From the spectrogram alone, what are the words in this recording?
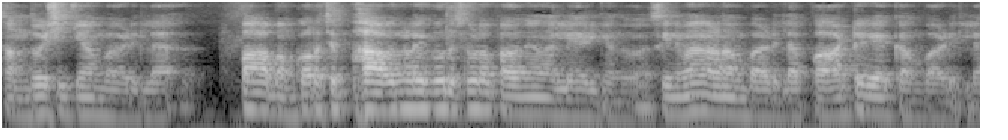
സന്തോഷിക്കാൻ പാടില്ല പാപം. കുറച്ച് പാപങ്ങളെ കുറിച്ചുകൂടെ പറഞ്ഞാൽ നല്ലതായിരിക്കും തോന്നുന്നു. സിനിമ കാണാൻ പാടില്ല പാട്ട് കേൾക്കാൻ പാടില്ല.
